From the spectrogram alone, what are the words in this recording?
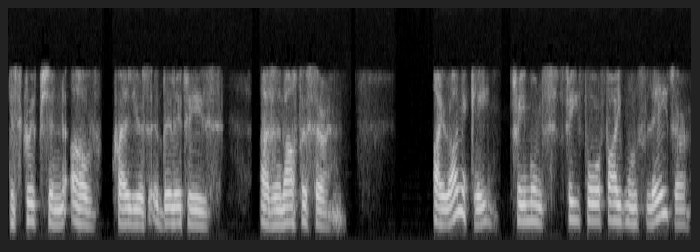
description of Cuellar's abilities as an officer. Ironically, three months, three, four, five months later,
